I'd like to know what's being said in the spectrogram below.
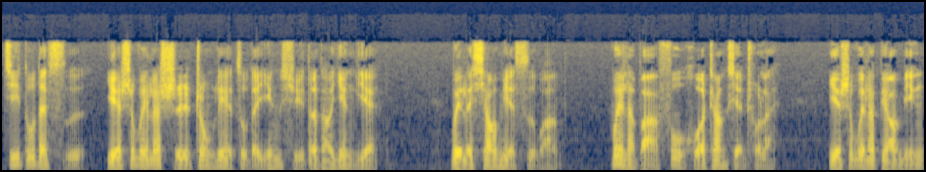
基督的死也是为了使众列祖的应许得到应验，为了消灭死亡，为了把复活彰显出来，也是为了表明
